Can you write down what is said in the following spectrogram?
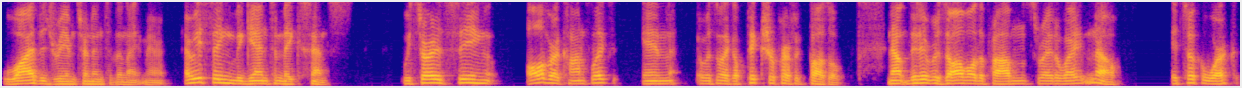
why the dream turned into the nightmare. Everything began to make sense. We started seeing all of our conflict in it was like a picture perfect puzzle. Now, did it resolve all the problems right away? No. It took work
